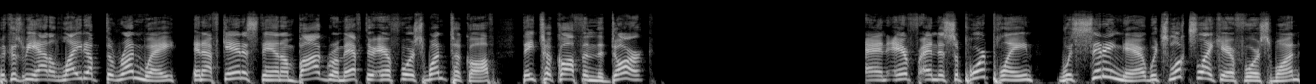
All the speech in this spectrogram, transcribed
because we had to light up the runway in Afghanistan on Bagram after Air Force One took off. They took off in the dark. And air and the support plane was sitting there, which looks like Air Force One,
